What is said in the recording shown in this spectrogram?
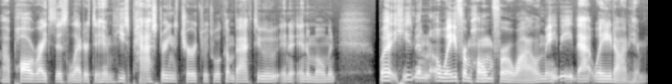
uh, Paul writes this letter to him. He's pastoring the church, which we'll come back to in a, in a moment. But he's been away from home for a while. Maybe that weighed on him.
